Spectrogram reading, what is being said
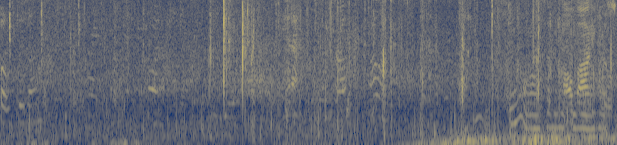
Both of them. Ooh, I said we could do one whole show.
